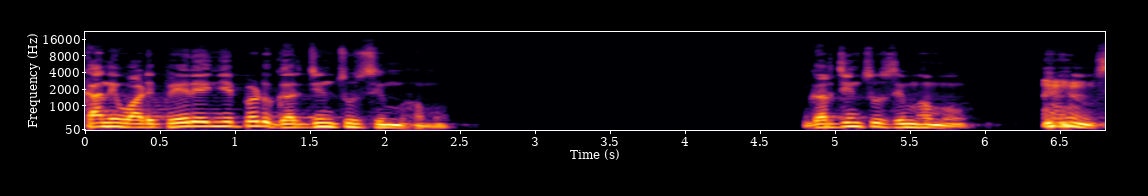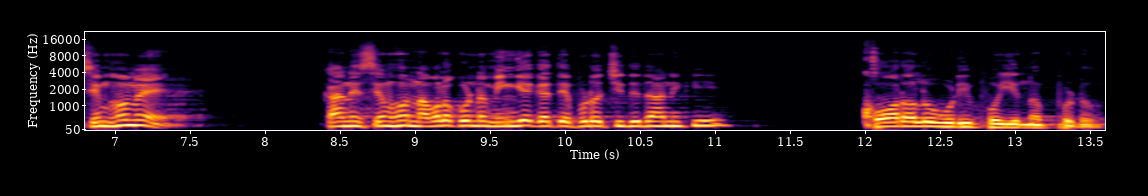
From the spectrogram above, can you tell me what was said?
కానీ వాడి పేరేం చెప్పాడు? గర్జించు సింహము. గర్జించు సింహము. సింహమే కానీ సింహం నవలకుండా మింగే గతి ఎప్పుడు వచ్చింది దానికి? కూరలు ఊడిపోయినప్పుడు.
